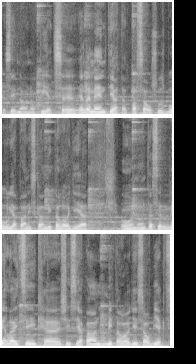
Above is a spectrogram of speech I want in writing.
kas ir no, no pieci elementi, ja, tāda pasaules uzbūve Japāniskā mitoloģijā. Uh, Un, un tas ir vienlaicīgi eh, šīs Japāņu mitoloģijas objekts,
